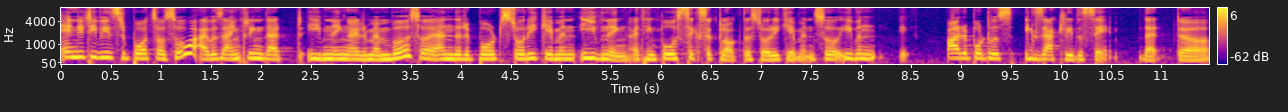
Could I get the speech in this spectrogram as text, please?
NDTV's reports also. I was anchoring that evening. I remember. So and the report story came in evening. I think post six o'clock the story came in. So even eh, our report was exactly the same. That uh,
